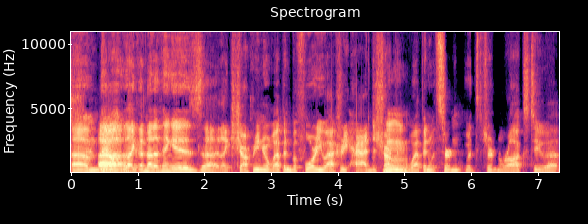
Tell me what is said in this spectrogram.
all, Uh, like another thing is uh, like sharpening your weapon before you actually had to sharpen your Hmm. weapon with certain with certain rocks to uh,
